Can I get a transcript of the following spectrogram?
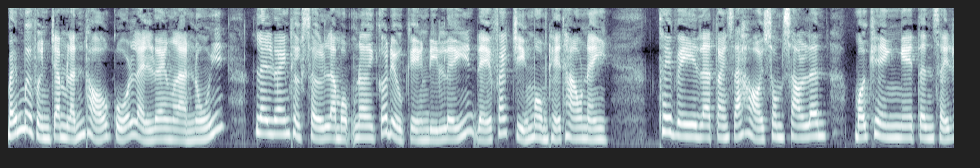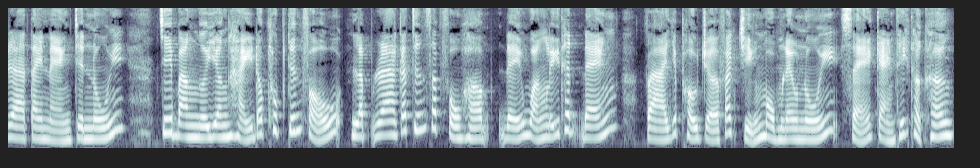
70% lãnh thổ của Lài Loan là núi. Lài Loan thực sự là một nơi có điều kiện địa lý để phát triển môn thể thao này. Thay vì là toàn xã hội xôn xao lên mỗi khi nghe tin xảy ra tai nạn trên núi, chỉ bằng người dân hãy đốc thúc chính phủ lập ra các chính sách phù hợp để quản lý thích đáng và giúp hỗ trợ phát triển môn leo núi sẽ càng thiết thực hơn.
